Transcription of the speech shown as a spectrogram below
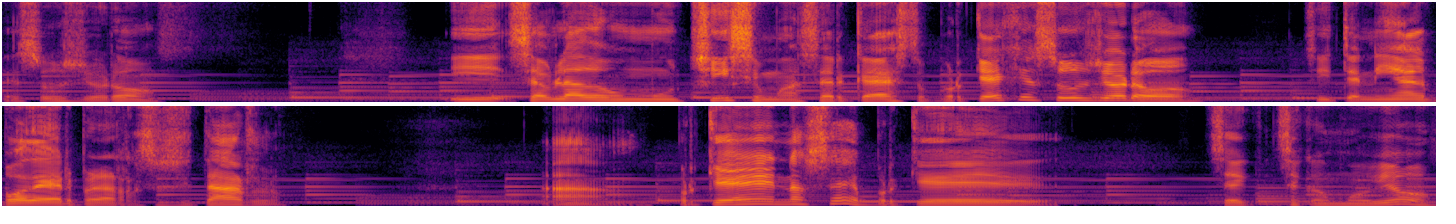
Jesús lloró. Y se ha hablado muchísimo acerca de esto. ¿Por qué Jesús lloró si tenía el poder para resucitarlo? Ah, ¿Por qué? No sé, ¿por qué se, conmovió?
